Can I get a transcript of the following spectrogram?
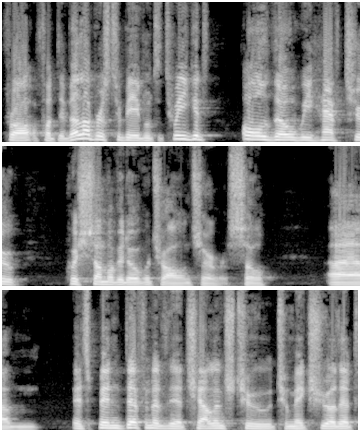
for for developers to be able to tweak it, although we have to push some of it over to our own servers. So um, it's been definitely a challenge to to make sure that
